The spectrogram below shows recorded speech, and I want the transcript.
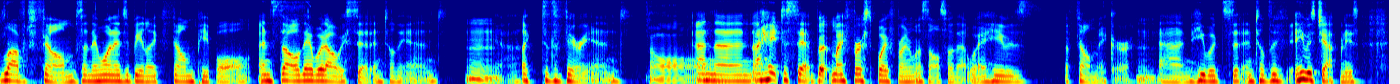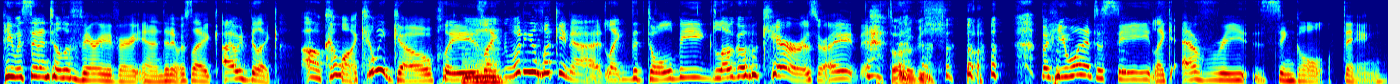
loved films and they wanted to be like film people. And so they would always sit until the end. Yeah. Like to the very end. あー And then I hate to say it, but my first boyfriend was also that way. He was a filmmaker and he would sit until the he was Japanese. He would sit until the very, very end. And it was like I would be like, Oh come on, can we go, please? Like, what are you looking at? Like the Dolby logo, who cares, right? ドルビー。 but he wanted to see like every single thing.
